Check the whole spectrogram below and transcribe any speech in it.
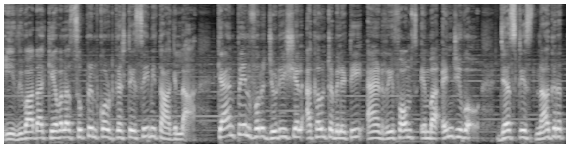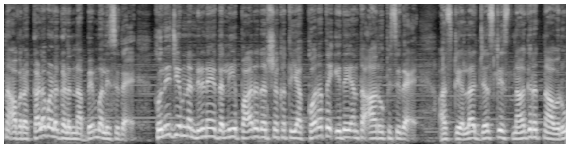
ಈ ವಿವಾದ ಕೇವಲ ಸುಪ್ರೀಂ ಕೋರ್ಟ್ಗಷ್ಟೇ ಸೀಮಿತ ಆಗಿಲ್ಲ. Campaign for judicial accountability and reforms ಎಂಬ ಎನ್ಜಿಒ ಜಸ್ಟಿಸ್ ನಾಗರತ್ನ ಅವರ ಕಳವಳಗಳನ್ನು ಬೆಂಬಲಿಸಿದೆ. ಕೊಲಿಜಿಯಂನ ನಿರ್ಣಯದಲ್ಲಿ ಪಾರದರ್ಶಕತೆಯ ಕೊರತೆ ಇದೆ ಅಂತ ಆರೋಪಿಸಿದೆ. ಅಷ್ಟೇ ಅಲ್ಲ, ಜಸ್ಟಿಸ್ ನಾಗರತ್ನ ಅವರು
